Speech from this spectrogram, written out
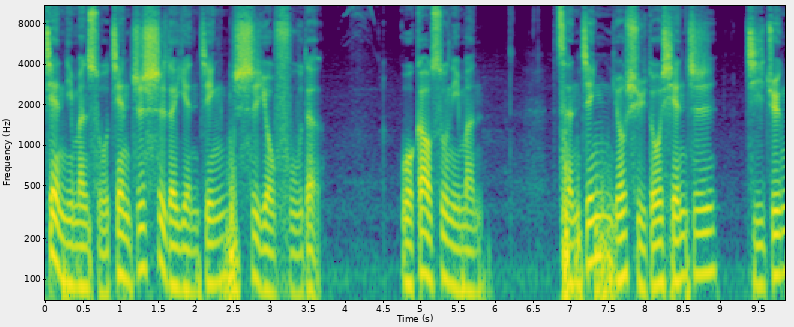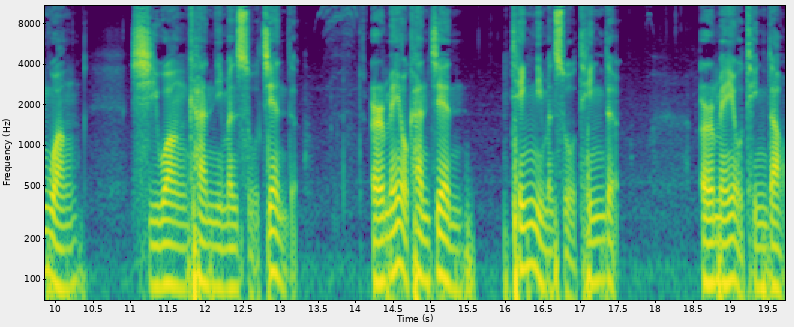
见你们所见之事的眼睛是有福的。我告诉你们，曾经有许多先知及君王，希望看你们所见的。”而没有看见，听你们所听的，而没有听到。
